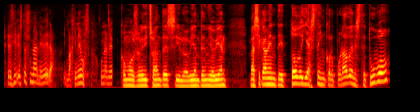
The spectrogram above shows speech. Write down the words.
Es decir, esto es una nevera. Imaginemos una nevera. Como os lo he dicho antes, si lo había entendido bien, básicamente todo ya está incorporado en este tubo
